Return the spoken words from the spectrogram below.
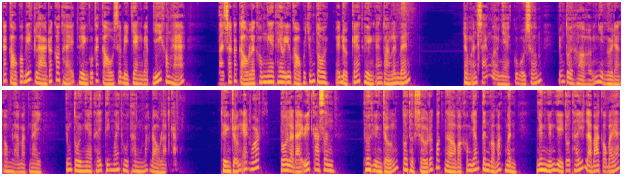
Các cậu có biết là rất có thể thuyền của các cậu sẽ bị chèn bẹp dí không hả? Tại sao các cậu lại không nghe theo yêu cầu của chúng tôi để được kéo thuyền an toàn lên bến? Trong ánh sáng mờ nhạt của buổi sớm, chúng tôi hờ hững nhìn người đàn ông lạ mặt này. Chúng tôi nghe thấy tiếng máy thu thanh bắt đầu lạch cạch. Thuyền trưởng Edward, tôi là đại úy Carson. Thưa thuyền trưởng, tôi thật sự rất bất ngờ và không dám tin vào mắt mình, nhưng những gì tôi thấy là ba cậu bé.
